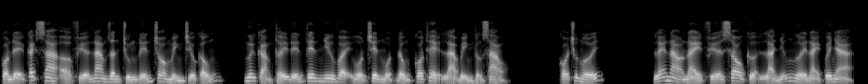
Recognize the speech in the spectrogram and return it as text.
còn để cách xa ở phía nam dân chúng đến cho mình chiều cống, ngươi cảm thấy đến tên như vậy hôn trên một đống có thể là bình thường sao? Có chút mới. Lẽ nào này phía sau cửa là những người này quê nhà?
